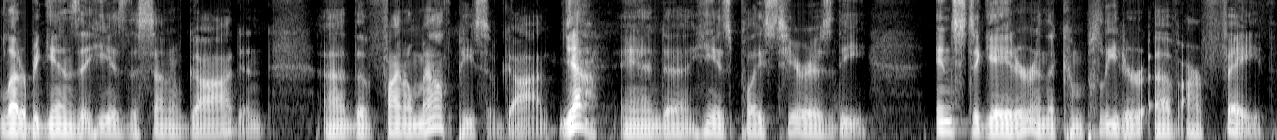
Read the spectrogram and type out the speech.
letter begins that He is the Son of God and uh, the final mouthpiece of God. Yeah. and uh, He is placed here as the instigator and the completer of our faith.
